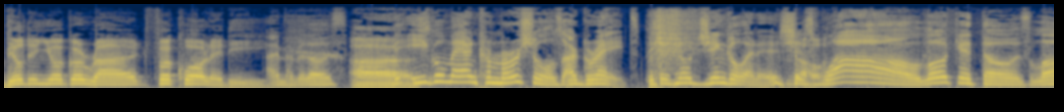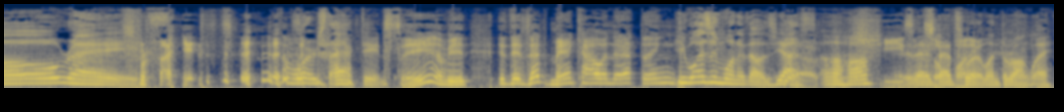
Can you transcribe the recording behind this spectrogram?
Building Your Garage for Quality. I remember those. Uh, the Eagle Man commercials are great, but there's no jingle in it. It's just No. wow, look at those low rates. Right. the worst acting. See, I mean, is, is that Mancow in that thing? He was in one of those, yes. Yeah. Uh huh. It's so that's funny. where it went the wrong way.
